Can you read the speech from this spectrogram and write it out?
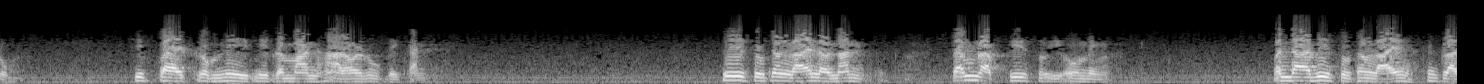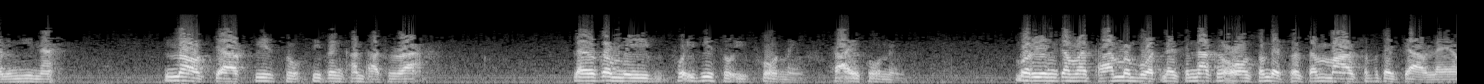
ลุ่มๆสิบแปดกลุ่มนี้มีประมาณห้าร้อยรูปด้วยกันที่สุทั้งหลายเหล่านั้น สำหรับพิสุอีองหนึ่ง บรรดาพิสุทั้งหลายท่านกล่าวอย่างนี้นะ นอกจากพิสุที่เป็นคันธาธุระ แล้วก็มีพวกพิสุอีกพวกหนึ่งชายพวกหนึ่งเมื่อเรียนกรรมฐานมาบวชในสนักพระองค์สมเด็จพระสัมมาสัมพุทธเจ้าแล้ว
